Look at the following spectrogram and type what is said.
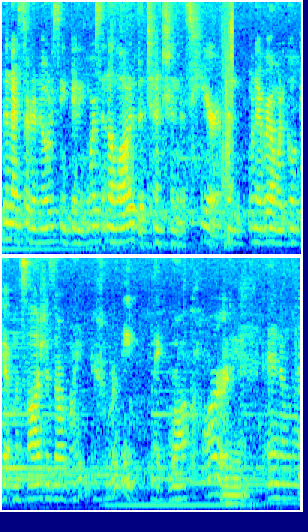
then I started noticing getting worse, and a lot of the tension is here. And whenever I would go get massages, our right is really like rock hard, Mhm. and I'm like,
